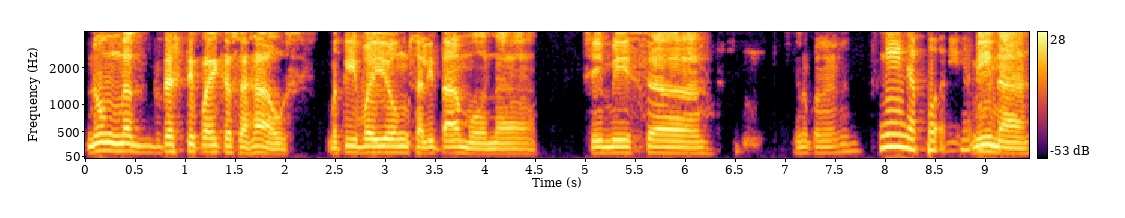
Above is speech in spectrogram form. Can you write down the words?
nung nag-testify ka sa House, matibay yung salita mo na si Miss, uh, ano pangalan? Nina po. Mina,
